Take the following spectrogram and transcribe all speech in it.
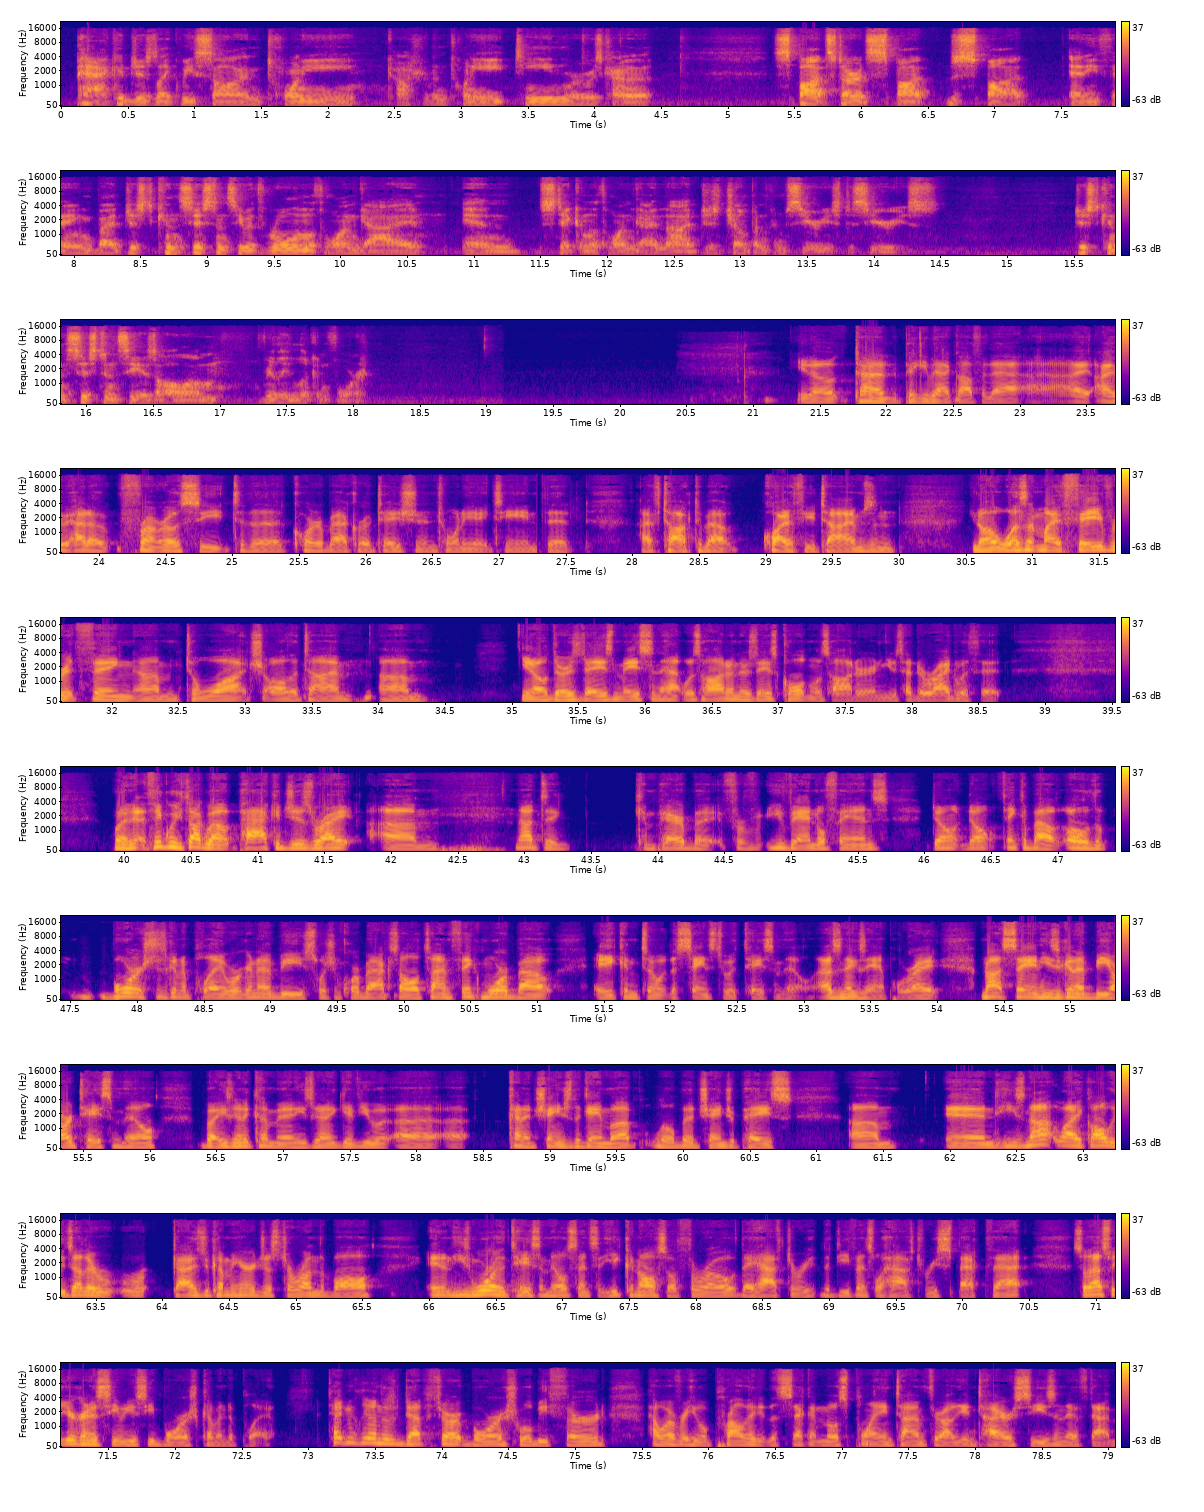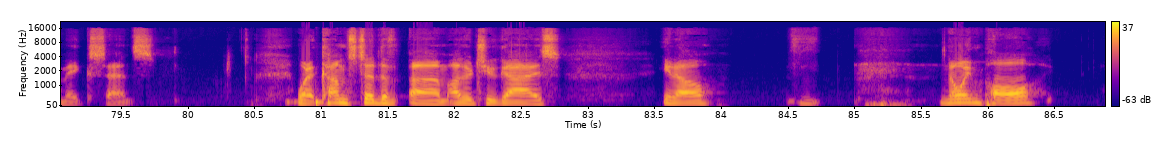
packages like we saw in 20, gosh, in 2018, where it was kind of spot starts, spot, just spot anything, but just consistency with rolling with one guy and sticking with one guy, not just jumping from series to series. Just consistency is all I'm really looking for. You know, kind of piggyback off of that, I, I had a front row seat to the quarterback rotation in 2018 that I've talked about quite a few times, and you know, it wasn't my favorite thing um, to watch all the time. Um, you know, there's days Mason hat was hotter, and there's days Colton was hotter, and you just had to ride with it. When I think we talk about packages, right? Um, not to compare, but for you Vandal fans, don't don't think about oh the Borisch is going to play. We're going to be switching quarterbacks all the time. Think more about Aiken to what the Saints to with Taysom Hill as an example, right? I'm not saying he's going to be our Taysom Hill, but he's going to come in. He's going to give you a, a kind of change the game up a little bit, of change of pace. Um, and he's not like all these other guys who come here just to run the ball. And he's more in the Taysom Hill sense that he can also throw. They have to, re- the defense will have to respect that. So that's what you're going to see when you see Borisch come into play. Technically, on the depth chart, Borisch will be third. However, he will probably get the second most playing time throughout the entire season, if that makes sense. When it comes to the um, other two guys, you know, knowing Paul,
